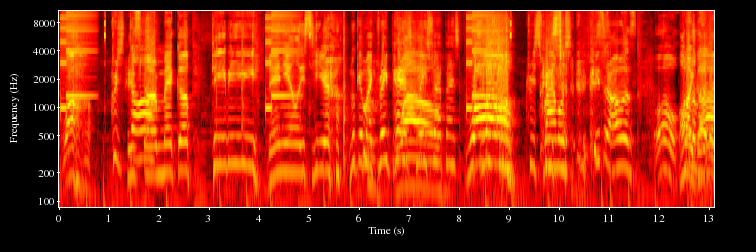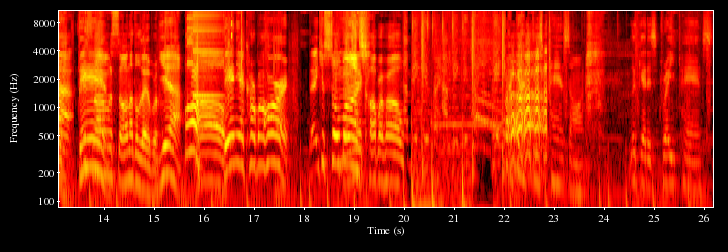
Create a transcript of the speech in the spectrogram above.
Wow. Crystal. Crystal makeup. TV! Daniel is here! Look at my gray pants, wow. gray sweatpants! Wow! wow. Chris, Chris Ramos! Chris Ramos! Oh, oh my another God. level. Chris Damn. Ramos, another level. Yeah. Oh, Daniel Carvajal. Thank you so much. Daniel much. Carvajal. I got these pants on. Look at his gray pants.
